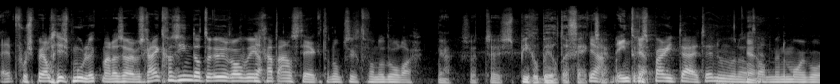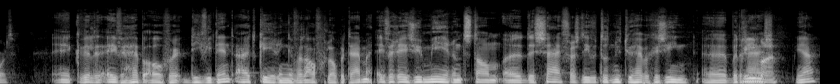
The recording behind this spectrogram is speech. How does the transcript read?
eh, voorspellen is moeilijk, maar dan zou je waarschijnlijk gaan zien... dat de euro weer Ja. gaat aansterken ten opzichte van de dollar. Ja, een soort eh, spiegelbeeldeffect. Ja, zeg maar. interestpariteit hè, noemen we dat Ja. dan met een mooi woord. Ik wil het even hebben over dividenduitkeringen van de afgelopen tijd. Maar even resumerend dan eh, de cijfers die we tot nu toe hebben gezien. eh bedrijfs... Prima. Ja?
